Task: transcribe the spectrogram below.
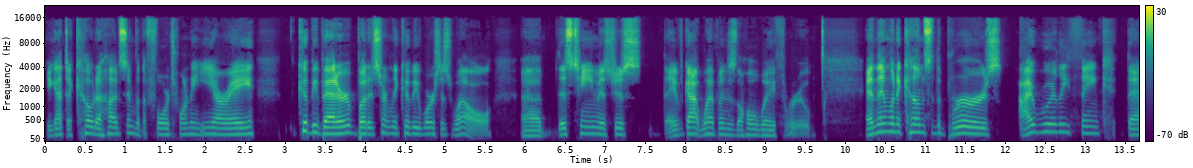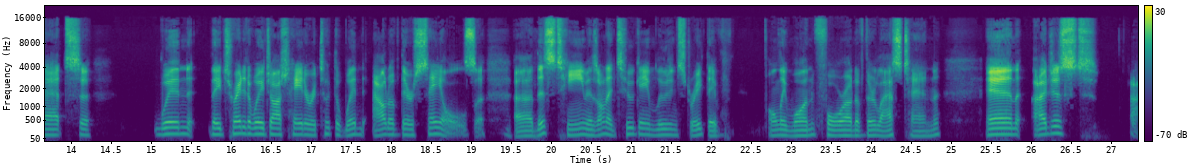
You got Dakota Hudson with a 420 ERA. Could be better, but it certainly could be worse as well. Uh, this team is just, they've got weapons the whole way through. And then when it comes to the Brewers, I really think that. Uh, when they traded away Josh Hader, it took the wind out of their sails. Uh, this team is on a two game losing streak. They've only won four out of their last 10. And I just. A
